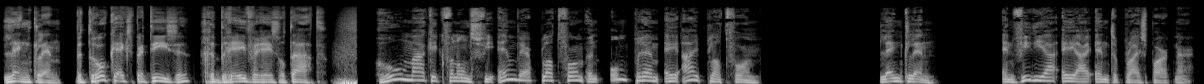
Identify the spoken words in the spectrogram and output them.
Lenklen. Betrokken expertise, gedreven resultaat. Hoe maak ik van ons VMware-platform een on-prem AI-platform? Lenklen. NVIDIA AI Enterprise Partner.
